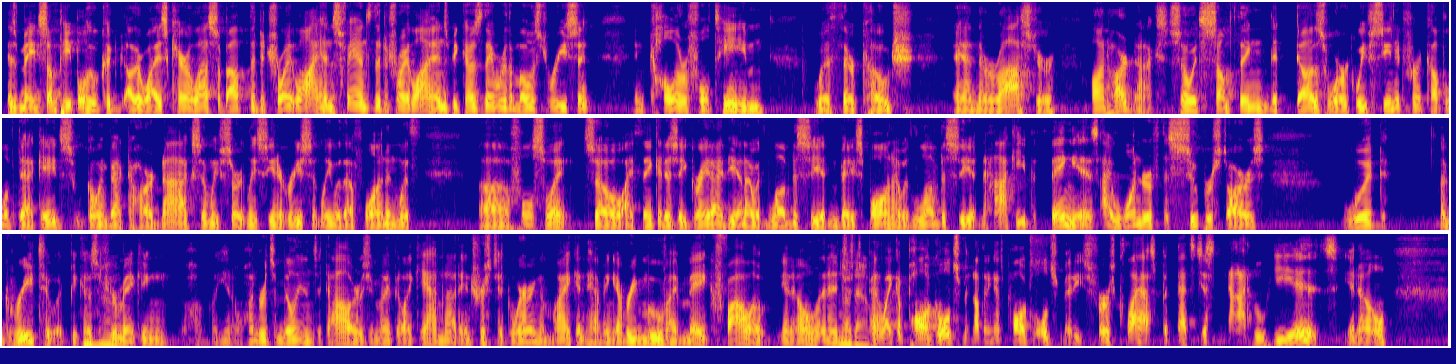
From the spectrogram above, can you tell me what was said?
has made some people who could otherwise care less about the Detroit Lions fans of the Detroit Lions because they were the most recent and colorful team with their coach and their roster on Hard Knocks. So it's something that does work. We've seen it for a couple of decades going back to Hard Knocks, and we've certainly seen it recently with F1 and with uh, full swing. So I think it is a great idea, and I would love to see it in baseball, and I would love to see it in hockey. The thing is, I wonder if the superstars would agree to it because mm-hmm. if you're mm-hmm. making you know hundreds of millions of dollars you might be like yeah i'm not interested in wearing a mic and having every move i make followed you know and it no just like a paul goldschmidt nothing against paul goldschmidt he's first class but that's just not who he is you know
